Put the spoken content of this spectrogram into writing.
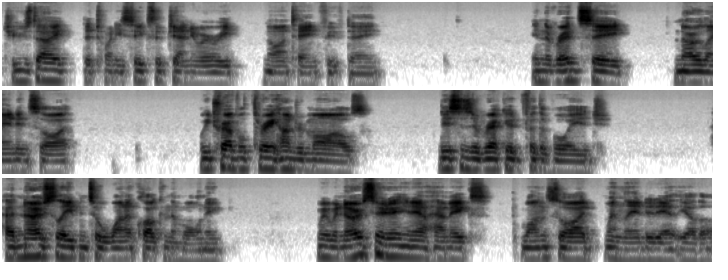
Tuesday, the 26th of January, 1915. In the Red Sea, no land in sight. We travelled 300 miles. This is a record for the voyage. Had no sleep until one o'clock in the morning. We were no sooner in our hammocks, one side, when landed out the other.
